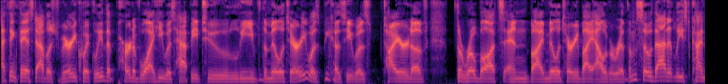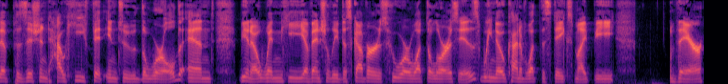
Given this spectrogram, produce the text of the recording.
I think they established very quickly that part of why he was happy to leave the military was because he was tired of the robots and by military by algorithm. So that at least kind of positioned how he fit into the world. And, you know, when he eventually discovers who or what Dolores is, we know kind of what the stakes might be there.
